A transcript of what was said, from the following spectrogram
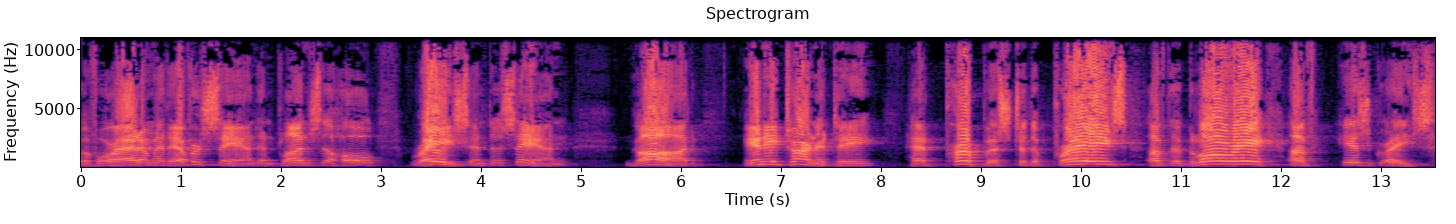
before Adam had ever sinned and plunged the whole race into sin, God in eternity had purpose to the praise of the glory of His grace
